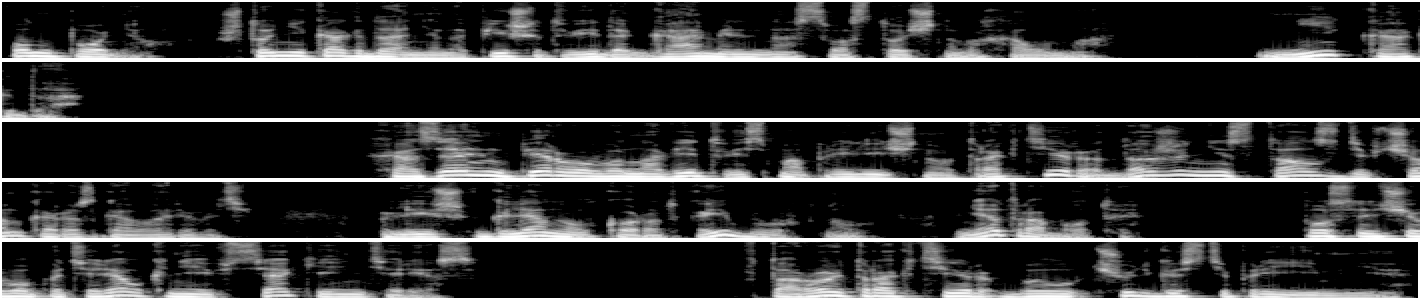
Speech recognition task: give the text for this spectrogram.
Он понял, что никогда не напишет вида Гамельна с восточного холма. Никогда. Хозяин первого на вид весьма приличного трактира даже не стал с девчонкой разговаривать. Лишь глянул коротко и буркнул. «Нет работы». После чего потерял к ней всякий интерес. Второй трактир был чуть гостеприимнее.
